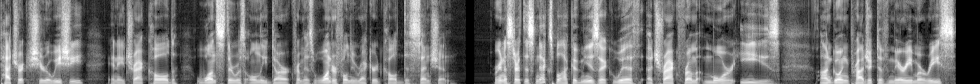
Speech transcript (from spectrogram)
Patrick Shiroishi in a track called Once There Was Only Dark from his wonderful new record called Descension. We're going to start this next block of music with a track from More Eaze, ongoing project of Mari Maurice.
